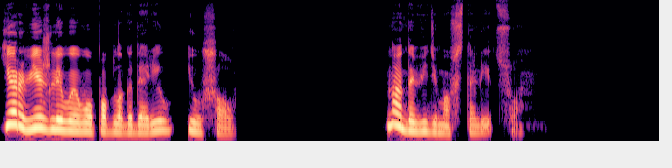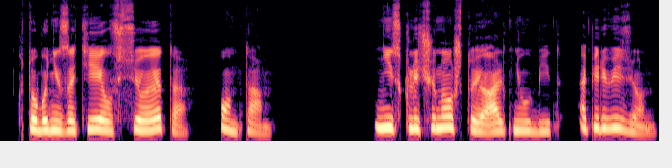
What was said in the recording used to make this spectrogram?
Яр вежливо его поблагодарил и ушел. Надо, видимо, в столицу. Кто бы ни затеял все это, он там. Не исключено, что и Альт не убит, а перевезен.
